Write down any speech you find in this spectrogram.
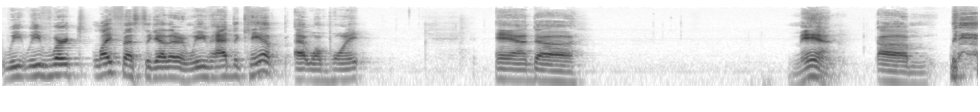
we we've worked Lifest together, and we've had to camp at one point. And uh, man, um,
